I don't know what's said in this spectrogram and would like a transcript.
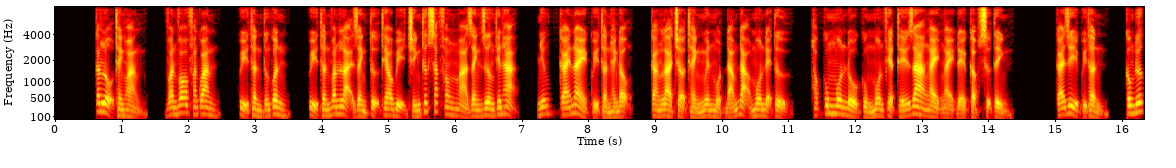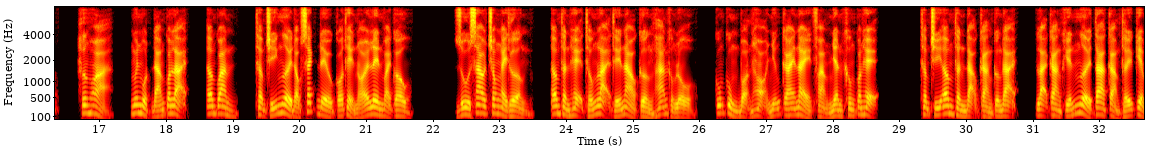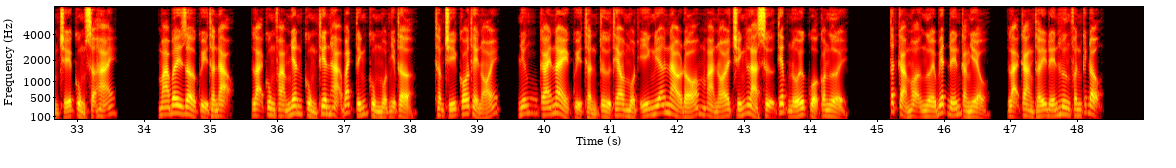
Các lộ thành hoàng, văn võ phán quan, quỷ thần tướng quân, quỷ thần văn lại danh tự theo bị chính thức sắc phong mà danh dương thiên hạ, những cái này quỷ thần hành động, càng là trở thành nguyên một đám đạo môn đệ tử, học cung môn đồ cùng môn phiệt thế gia ngày ngày đề cập sự tình. Cái gì quỷ thần, công đức, hương hỏa, nguyên một đám quan lại, âm quan, thậm chí người đọc sách đều có thể nói lên vài câu. Dù sao trong ngày thường, âm thần hệ thống lại thế nào cường hãn khổng lồ, cũng cùng bọn họ những cái này phàm nhân không quan hệ. Thậm chí âm thần đạo càng cường đại, lại càng khiến người ta cảm thấy kiềm chế cùng sợ hãi. Mà bây giờ quỷ thần đạo, lại cùng phàm nhân cùng thiên hạ bách tính cùng một nhịp thở, thậm chí có thể nói, những cái này quỷ thần từ theo một ý nghĩa nào đó mà nói chính là sự tiếp nối của con người. Tất cả mọi người biết đến càng nhiều, lại càng thấy đến hương phấn kích động.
